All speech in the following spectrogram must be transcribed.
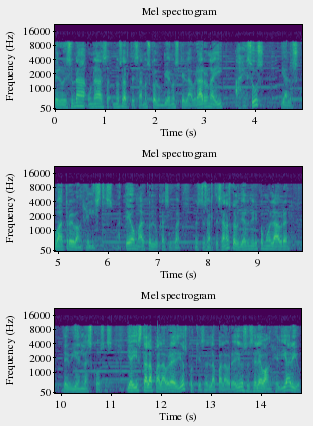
pero es una, unos artesanos colombianos que labraron ahí a Jesús y a los cuatro evangelistas, Mateo, Marcos, Lucas y Juan. Nuestros artesanos colombianos, mire cómo labran de bien las cosas. Y ahí está la palabra de Dios, porque esa es la palabra de Dios, es el evangeliario.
